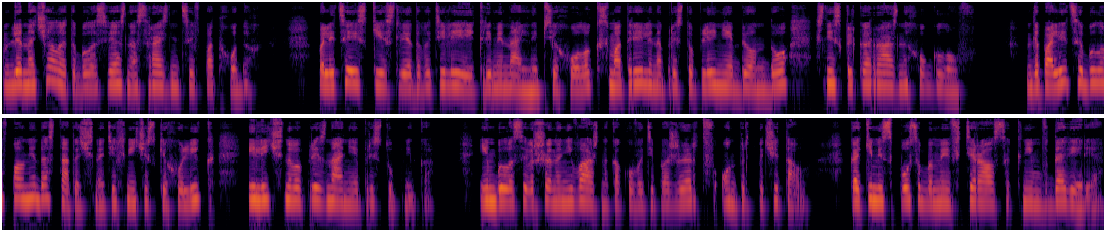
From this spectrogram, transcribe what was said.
Для начала это было связано с разницей в подходах. Полицейские следователи и криминальный психолог смотрели на преступление Бёндо с несколько разных углов. Для полиции было вполне достаточно технических улик и личного признания преступника. Им было совершенно неважно, какого типа жертв он предпочитал, какими способами втирался к ним в доверие,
